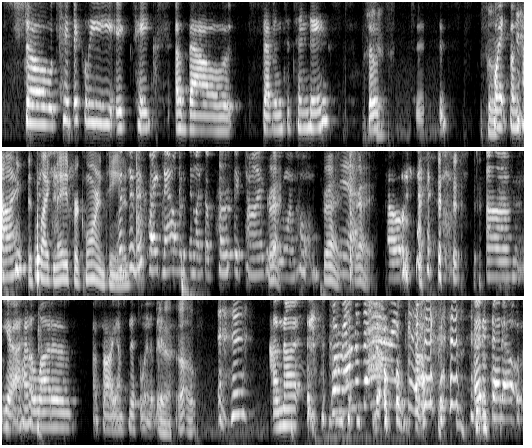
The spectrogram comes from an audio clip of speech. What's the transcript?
So typically, it takes about seven to ten days. So Shit. it's it's So quite some time. it's which- like made for quarantine. which It's- is this right now would have been like the perfect time because Right. everyone's home. right. Yeah. Right. So, um, yeah, I had a lot of. I'm sorry, I'm sniffling a bit. Yeah. Uh oh. I'm not. Coronavirus. No, Edit that out.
